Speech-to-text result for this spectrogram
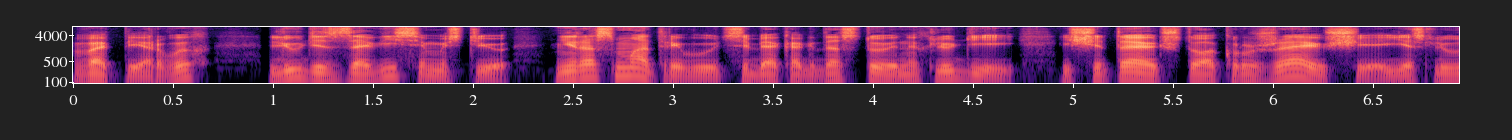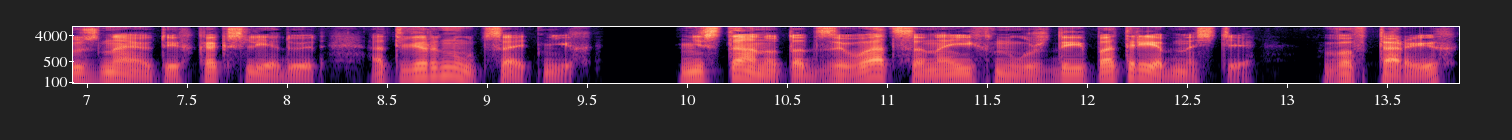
Во-первых, люди с зависимостью не рассматривают себя как достойных людей и считают, что окружающие, если узнают их как следует, отвернутся от них, не станут отзываться на их нужды и потребности. Во-вторых,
